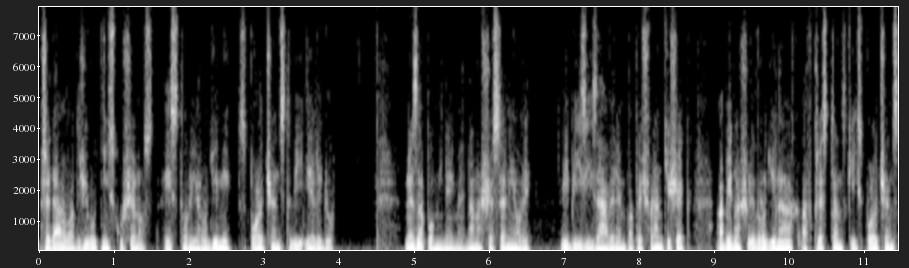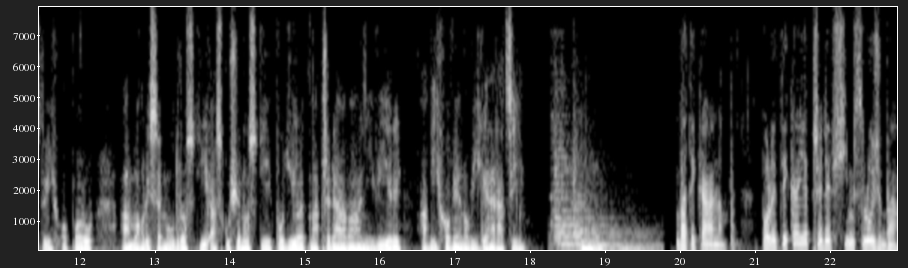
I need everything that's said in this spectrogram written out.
předávat životní zkušenost, historii rodiny, společenství i lidu. Nezapomínejme na naše seniory, vybízí závěrem papež František, aby našli v rodinách a v křesťanských společenstvích oporu a mohli se moudrostí a zkušeností podílet na předávání víry a výchově nových generací. Vatikán. Politika je především služba,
